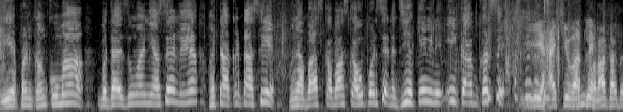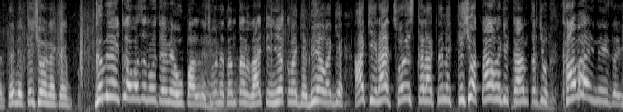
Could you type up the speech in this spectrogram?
એ પણ કંકુમાં બધા જુવાનિયા છે ને હટાકટા છે. ઓલા બાસકા બાસકા ઉપર છે ને જે કેવી ને એ કામ કરશે. એ હાચી વાત લે. રાધાબેન તમે કહેશો ને કે ગમે એટલો વજન હોય તો અમે ઉપાડ લઈશું અને તમ તાર રાતે એક વાગે બે વાગે આખી રાત ચોવીસ કલાક તમે કહેશો ત્યાં લગી કામ કરજો. ખાવાય નહીં જાય.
